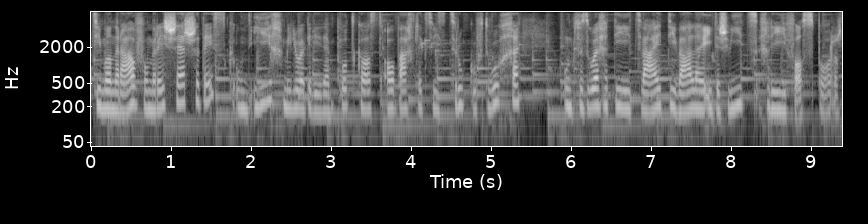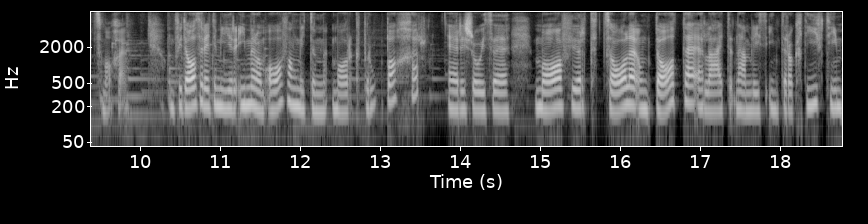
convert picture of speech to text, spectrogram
Simon Rau vom Recherchedesk und ich, wir schauen in diesem Podcast abwechslungsweise zurück auf die Woche und versuchen, die zweite Welle in der Schweiz bisschen fassbarer zu machen. Und für das reden wir immer am Anfang mit dem Marc Brutbacher. Er ist unser Mann für die Zahlen und Daten. Er leitet nämlich das Interaktivteam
